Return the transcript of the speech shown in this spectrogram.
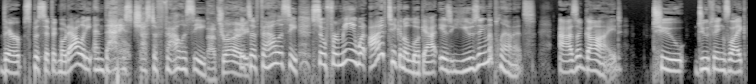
their specific modality. And that is oh. just a fallacy. That's right. It's a fallacy. So for me, what I've taken a look at is using the planets as a guide to do things like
